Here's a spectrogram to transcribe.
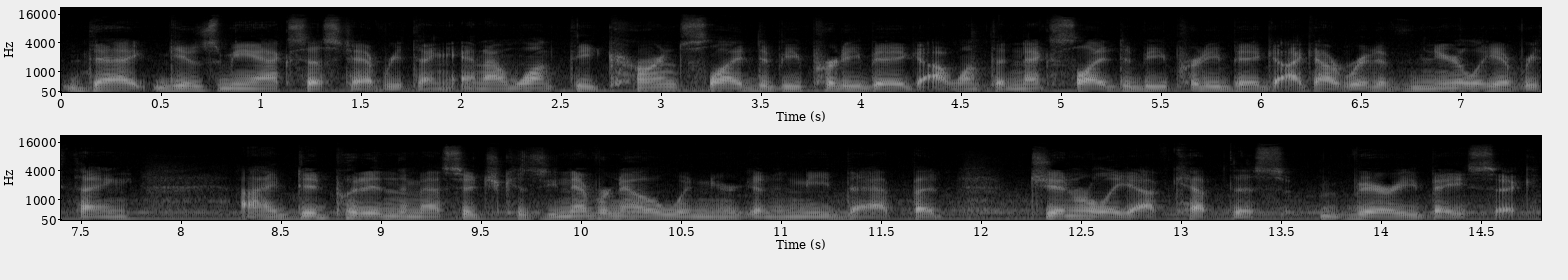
that gives me access to everything. And I want the current slide to be pretty big. I want the next slide to be pretty big. I got rid of nearly everything. I did put in the message because you never know when you're going to need that but generally I've kept this very basic.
